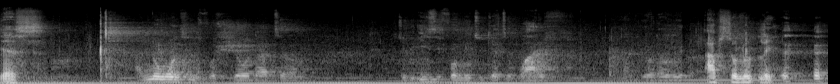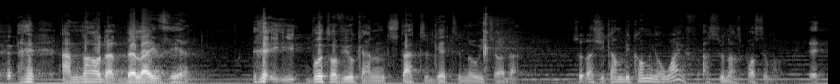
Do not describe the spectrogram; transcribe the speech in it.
Yes. I know one thing for sure that um, it will be easy for me to get a wife Absolutely. and now that Bella is here, you- both of you can start to get to know each other so that she can become your wife as soon as possible. Thank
